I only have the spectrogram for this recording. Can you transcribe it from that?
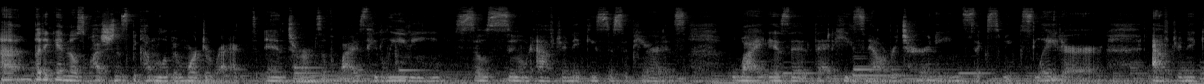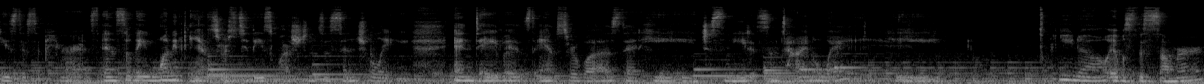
Um, but again, those questions become a little bit more direct in terms of why is he leaving so soon after Nikki's disappearance? Why is it that he's now returning six weeks later after Nikki's disappearance? And so they wanted answers to these questions essentially. And David's answer was that he just needed some time away. He, you know, it was the summer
